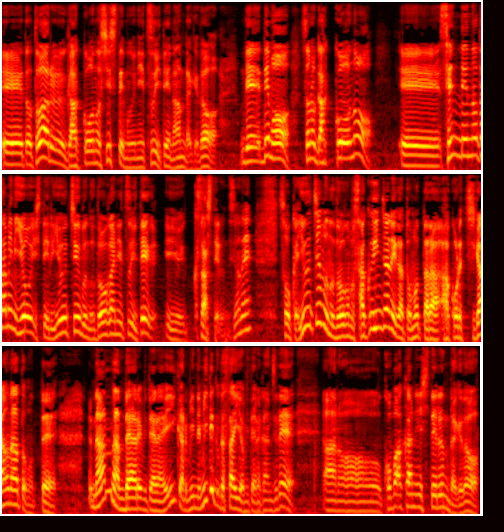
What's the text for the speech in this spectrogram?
えっ、ー、と、とある学校のシステムについてなんだけど、で、でも、その学校の、えー、宣伝のために用意している YouTube の動画について、えー、腐してるんですよね。そうか、YouTube の動画も作品じゃねえかと思ったら、あ、これ違うなと思って、何なんだよあれみたいな、いいからみんな見てくださいよみたいな感じで、あのー、小馬鹿にしてるんだけど、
